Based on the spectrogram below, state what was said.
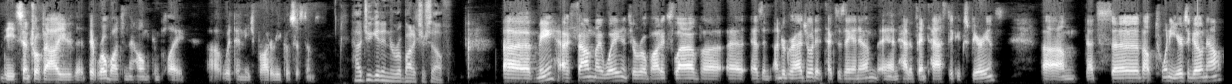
the central value that, that robots in the home can play uh, within these broader ecosystems. How'd you get into robotics yourself? Uh, me, I found my way into a robotics lab uh, as an undergraduate at Texas A&M and had a fantastic experience. Um, that's uh, about 20 years ago now.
